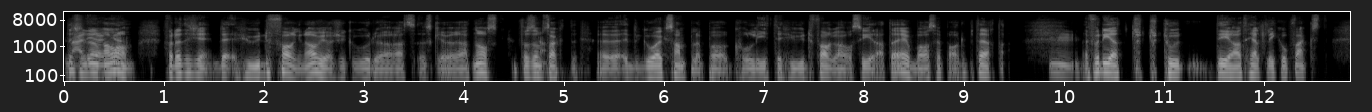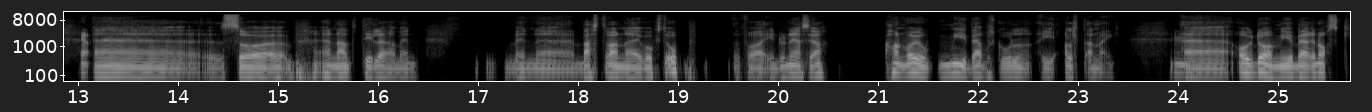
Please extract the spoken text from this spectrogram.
Det er Nei, ikke det det handler om. For dette er ikke, det, hudfargen avgjør ikke hvor god du har rett, skrevet rett norsk. For som Ja. sagt, et godt eksempel på hvor lite hudfarge har å si dette, er jo bare å se på adopterte. Mm. Er Fordi at to, to, de har hatt helt lik oppvekst. Ja. Eh, så jeg nevnte tidligere min, min eh, bestevenn jeg vokste opp fra Indonesia. Han var jo mye bedre på skolen i alt enn meg. Mm. Eh, og da mye bedre norsk.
